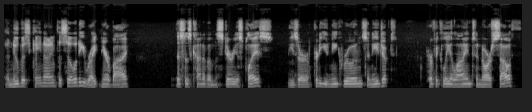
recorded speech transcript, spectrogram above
Anubis Canine Facility right nearby. This is kind of a mysterious place. These are pretty unique ruins in Egypt, perfectly aligned to north-south.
